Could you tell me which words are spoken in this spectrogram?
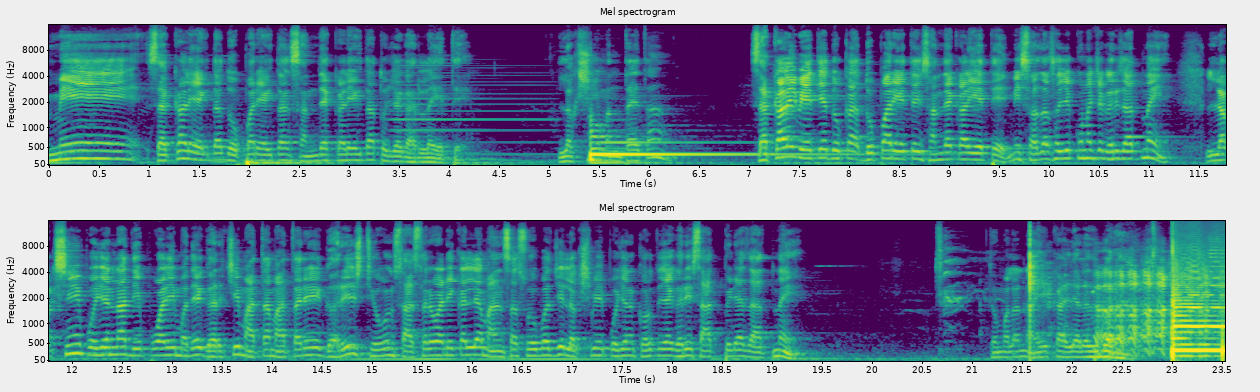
मी सकाळी एकदा दुपारी एकदा संध्याकाळी एकदा तुझ्या घरला येते. लक्ष्मी म्हणता का सकाळी येते दुका दुपारी येते संध्याकाळी येते. मी सहजासहजी कुणाच्या घरी जात नाही. लक्ष्मीपूजनला दीपवाळीमध्ये घरची माता म्हातारे घरीच ठेवून सासरवाडीकडल्या माणसासोबत जे लक्ष्मीपूजन करतो त्या घरी सात पिढ्या जात नाही. तुम्हाला नाही कळलेलंच बरं.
